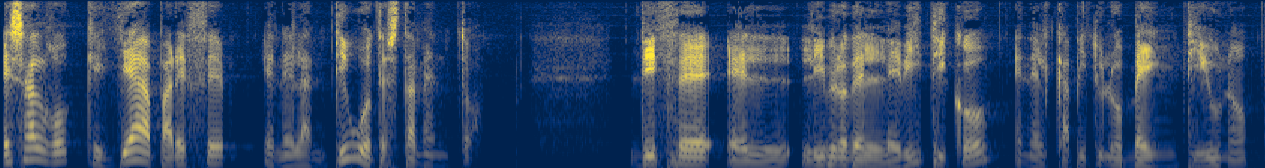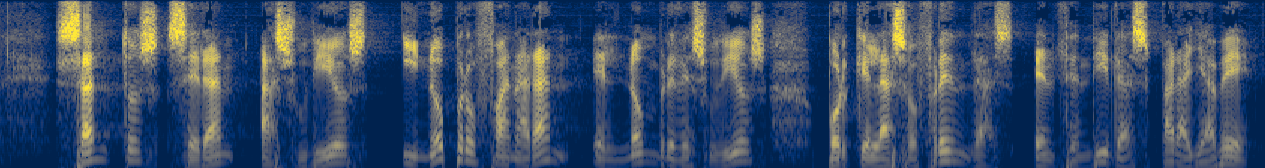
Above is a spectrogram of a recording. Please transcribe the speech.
es algo que ya aparece en el Antiguo Testamento. Dice el libro del Levítico en el capítulo 21, Santos serán a su Dios y no profanarán el nombre de su Dios, porque las ofrendas encendidas para Yahvé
